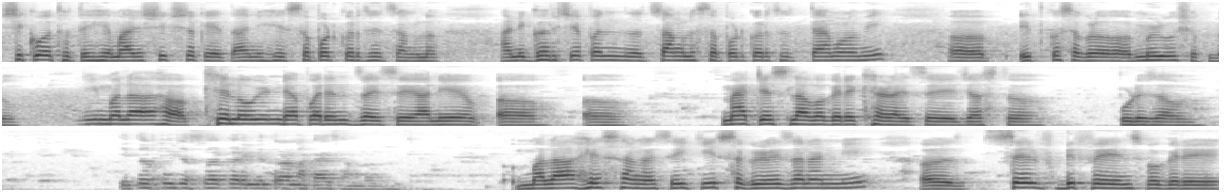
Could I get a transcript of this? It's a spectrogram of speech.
शिकवत होते. हे माझे शिक्षक आहेत आणि हे सपोर्ट करत होते चांगलं. आणि घरचे पण चांगलं सपोर्ट करत होते. त्यामुळं मी अ, इतकं सगळं मिळवू शकलो. आणि मला ह खेलो इंडियापर्यंत जायचं आहे आणि मॅचेसला वगैरे खेळायचं आहे जास्त पुढे जाऊन. इतर तुझ्या सहकारी मित्रांना काय सांगणार मला हे सांगायचं आहे की सगळेजणांनी सेल्फ डिफेन्स वगैरे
